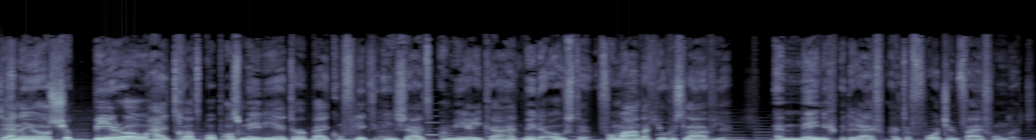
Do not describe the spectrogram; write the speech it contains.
Daniel Shapiro. Hij trad op als mediator bij conflicten in Zuid-Amerika, het Midden-Oosten, voormalig Joegoslavië en menig bedrijf uit de Fortune 500.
